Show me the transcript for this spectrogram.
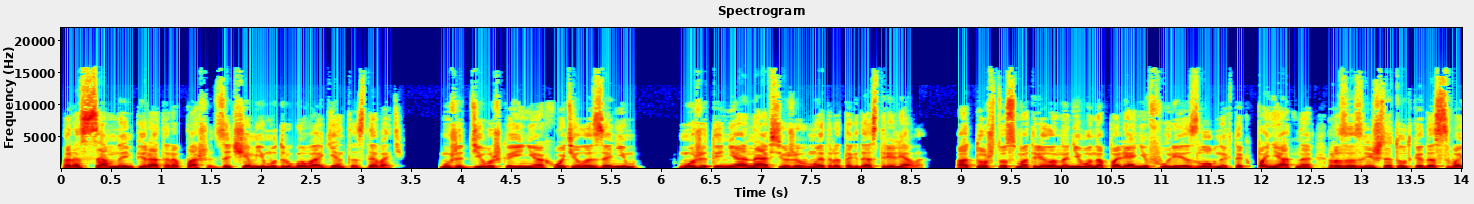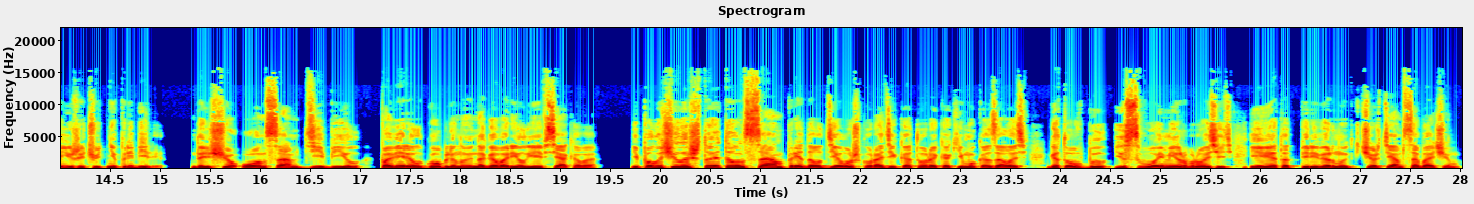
Раз сам на императора пашет, зачем ему другого агента сдавать? Может, девушка и не охотилась за ним? Может, и не она все же в метро тогда стреляла? А то, что смотрела на него на поляне фурия злобных, так понятно, разозлишься тут, когда свои же чуть не прибили. Да еще он сам дебил, поверил гоблину и наговорил ей всякого. И получилось, что это он сам предал девушку, ради которой, как ему казалось, готов был и свой мир бросить, и этот перевернуть к чертям собачьим.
